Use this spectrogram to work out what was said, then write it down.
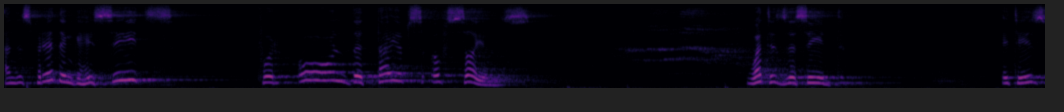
and spreading his seeds for all the types of soils. What is the seed? It is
